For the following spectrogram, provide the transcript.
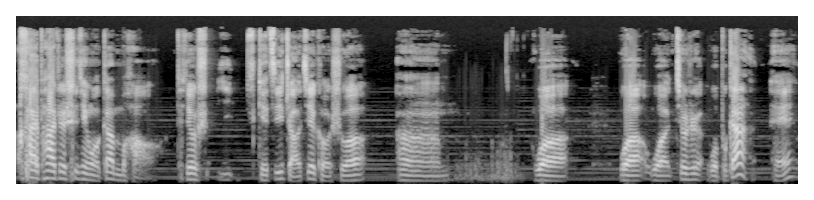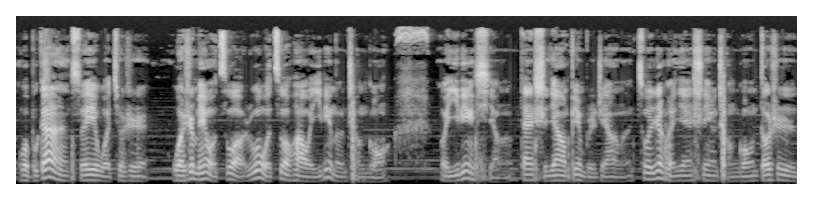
害怕这事情我干不好，他就是一给自己找借口说，嗯，我我我就是我不干，哎，我不干，所以我就是我是没有做。如果我做的话，我一定能成功，我一定行。但实际上并不是这样的，做任何一件事情成功都是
